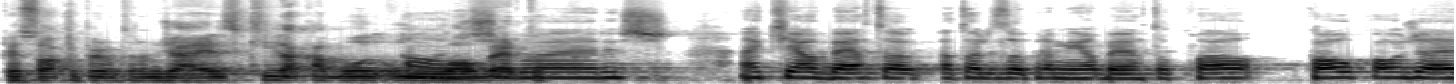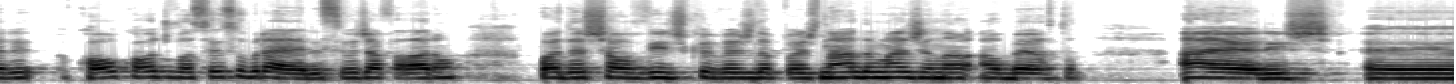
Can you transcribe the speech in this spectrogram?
Pessoal aqui perguntando de Aéreas, que acabou o Onde Alberto. Aqui, Alberto atualizou para mim, Alberto. Qual, qual, qual, de Aéreas, qual, de vocês sobre a Aéreas? Se já falaram pode deixar o vídeo que eu vejo depois. Nada, imagina, Alberto. A Aeres, é,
